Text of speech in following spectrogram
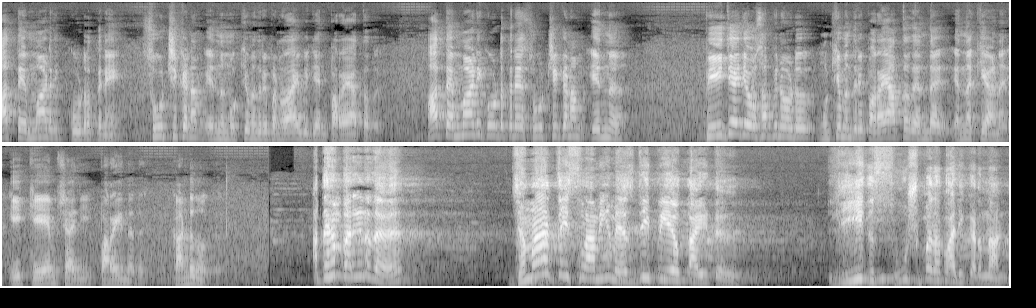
ആ തെമ്മാടി കൂട്ടത്തിനെ സൂക്ഷിക്കണം എന്ന് മുഖ്യമന്ത്രി പിണറായി വിജയൻ പറയാത്തത്? ആ തെമ്മാടി കൂട്ടത്തിനെ സൂക്ഷിക്കണം എന്ന് പി ജെ ജോസഫിനോട് മുഖ്യമന്ത്രി പറയാത്തത് എന്ത് എന്നൊക്കെയാണ് ഈ കെ എം ഷാജി പറയുന്നത്. കണ്ടു നോക്ക്. അദ്ദേഹം പറയുന്നത് ജമാഅത്ത് ഇസ്ലാമിയും എസ് ഡി പി ഒക്കെ ആയിട്ട് ലീഗ് സൂക്ഷ്മത പാലിക്കണമെന്നാണ്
